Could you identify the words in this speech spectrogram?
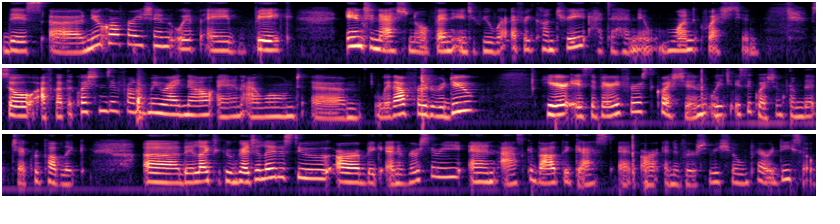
this uh, new cooperation with a big international fan interview where every country had to hand in one question. So I've got the questions in front of me right now and I won't, um, without further ado, here is the very first question, which is a question from the Czech Republic. Uh, they like to congratulate us to our big anniversary and ask about the guest at our anniversary show in Paradiso.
